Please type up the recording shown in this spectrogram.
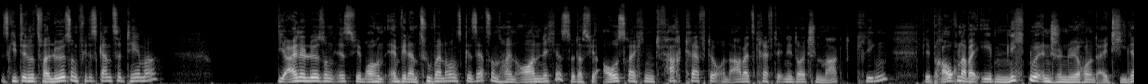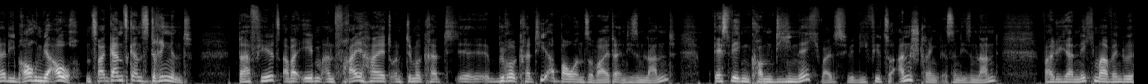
es gibt ja nur zwei Lösungen für das ganze Thema. Die eine Lösung ist, wir brauchen entweder ein Zuwanderungsgesetz und ein ordentliches, sodass wir ausreichend Fachkräfte und Arbeitskräfte in den deutschen Markt kriegen. Wir brauchen aber eben nicht nur Ingenieure und ITler, die brauchen wir auch. Und zwar ganz, ganz dringend. Da fehlt es aber eben an Freiheit und Demokratie, äh, Bürokratieabbau und so weiter in diesem Land. Deswegen kommen die nicht, weil es für die viel zu anstrengend ist in diesem Land. Weil du ja nicht mal, wenn du,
